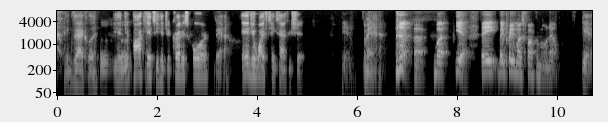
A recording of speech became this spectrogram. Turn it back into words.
exactly. You hit Mhm. your pockets, you hit your credit score, Yeah, and your wife takes half your shit. Yeah. Man. uh, but yeah, they they pretty much fucked them on that. One. Yeah.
